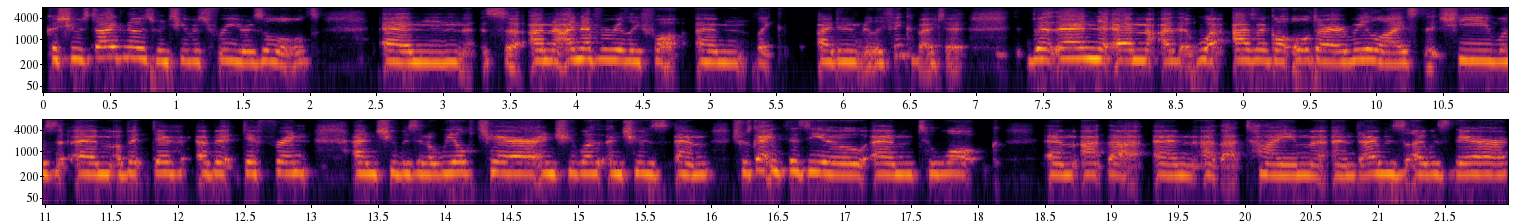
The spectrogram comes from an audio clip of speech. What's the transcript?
because she was diagnosed when she was three years old. Um, so, and I never really thought, um, like, I didn't really think about it. But then um as I got older I realized that she was um a bit di- a bit different and she was in a wheelchair and she was and she was um she was getting physio um to walk um at that um at that time. And I was I was there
